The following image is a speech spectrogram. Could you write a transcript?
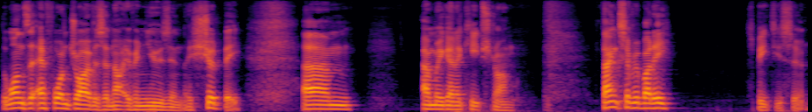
The ones that F1 drivers are not even using. They should be. Um, and we're going to keep strong. Thanks, everybody. Speak to you soon.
